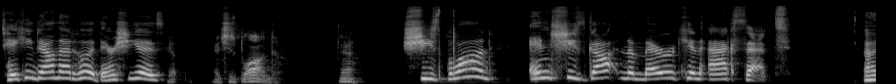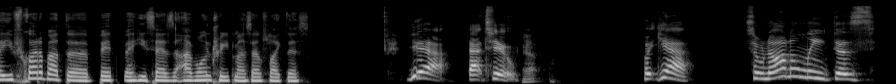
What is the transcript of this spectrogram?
taking down that hood. There she is. yep, and she's blonde. Yeah. She's blonde and she's got an American accent. Uh, you forgot about the bit where he says, I won't treat myself like this. Yeah, that too. Yeah. But yeah, so not only does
